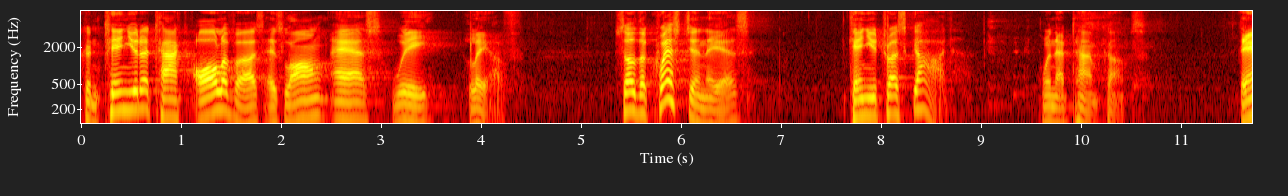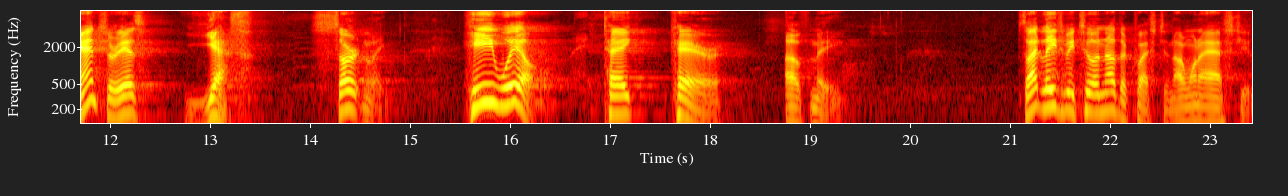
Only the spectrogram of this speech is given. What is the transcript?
continue to attack all of us as long as we live. So the question is can you trust God when that time comes? The answer is yes, certainly. He will take care of me. So that leads me to another question I want to ask you.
